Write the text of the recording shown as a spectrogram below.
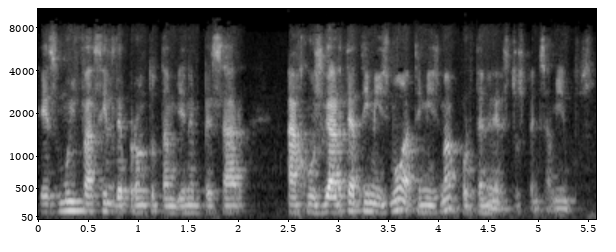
es muy fácil de pronto también empezar a juzgarte a ti mismo, a ti misma, por tener estos pensamientos.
